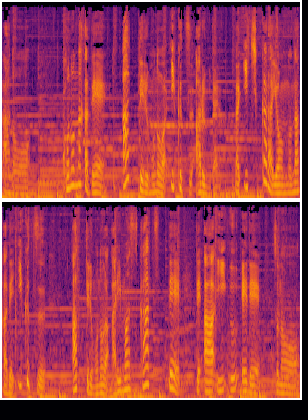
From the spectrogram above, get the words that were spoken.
あの、この中で合ってるものはいくつあるみたいな。か1から4の中でいくつ合ってるものがありますかつって、で、あ、い、う、えで、その、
